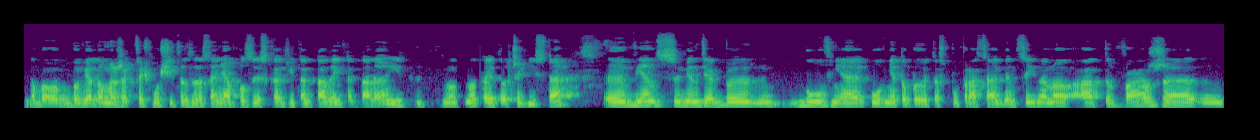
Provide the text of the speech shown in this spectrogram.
no bo, bo wiadomo, że ktoś musi te zlecenia pozyskać i tak dalej, i tak dalej, no, no to jest oczywiste, y, więc, więc jakby głównie, głównie to były te współprace agencyjne, no a dwa, że y,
